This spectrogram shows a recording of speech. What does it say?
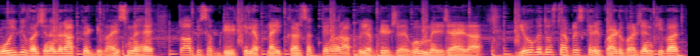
कोई भी वर्जन अगर आपके डिवाइस में है तो आप इस अपडेट के लिए अप्लाई कर सकते हैं और आपको ये अपडेट जो है वो मिल जाएगा। ये हो गया दोस्तों यहाँ पर इसके रिक्वायर्ड वर्जन की बात।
